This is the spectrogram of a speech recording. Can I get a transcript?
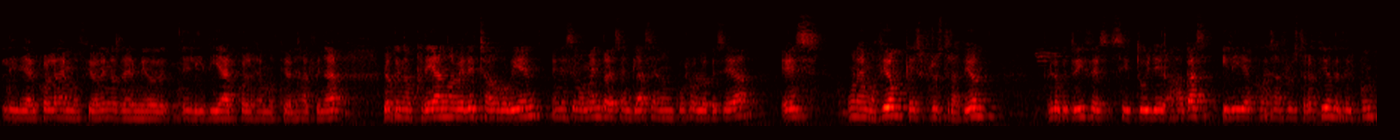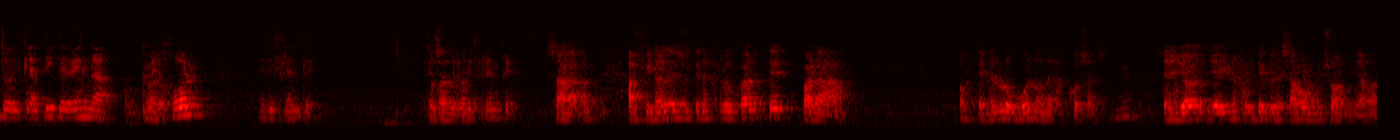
lidiar con las emociones y no tener miedo de, de lidiar con las emociones. Al final, lo que nos crea no haber hecho algo bien en ese momento, sea en clase, en un curso, lo que sea, es una emoción, que es frustración. Lo que tú dices, si tú llegas a casa y lidias con esa frustración desde el punto del que a ti te venga Claro. mejor, es diferente. Es súper diferente. O sea, al- al final eso tienes que educarte para obtener lo bueno de las cosas. O sea, yo, yo hay un ejercicio que les hago mucho a, mi- a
